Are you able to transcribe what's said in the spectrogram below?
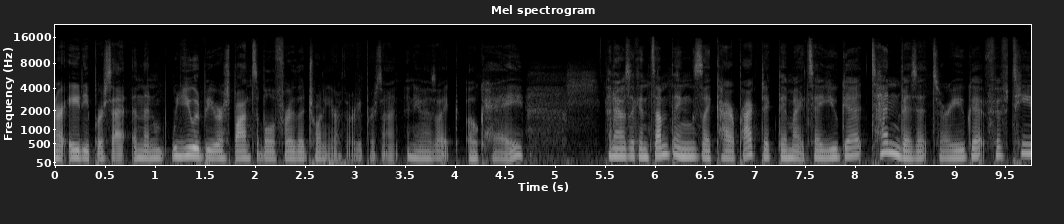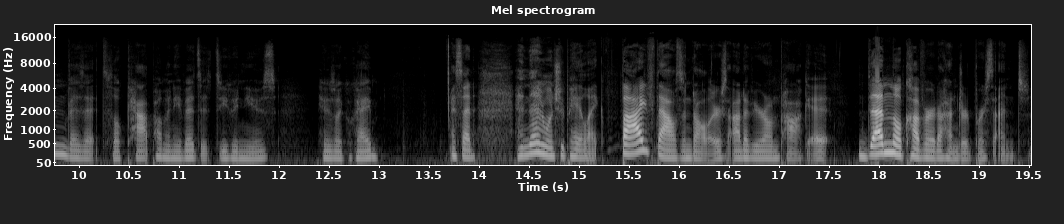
or 80%. And then you would be responsible for the 20 or 30%. And he was like, okay. And I was like, in some things like chiropractic, they might say you get 10 visits or you get 15 visits. They'll cap how many visits you can use. He was like, okay. I said, and then once you pay like $5,000 out of your own pocket, then they'll cover it 100%.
